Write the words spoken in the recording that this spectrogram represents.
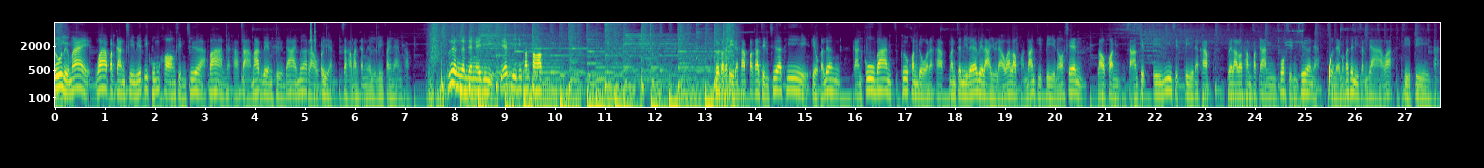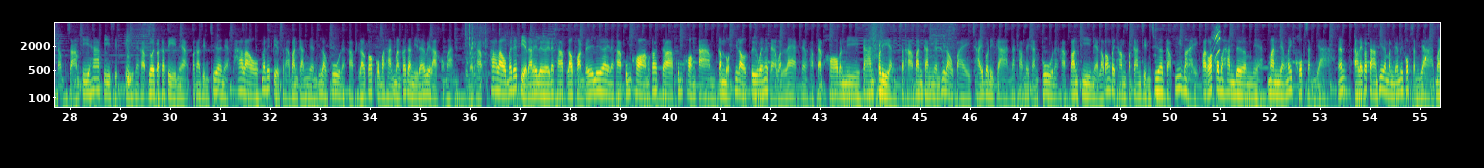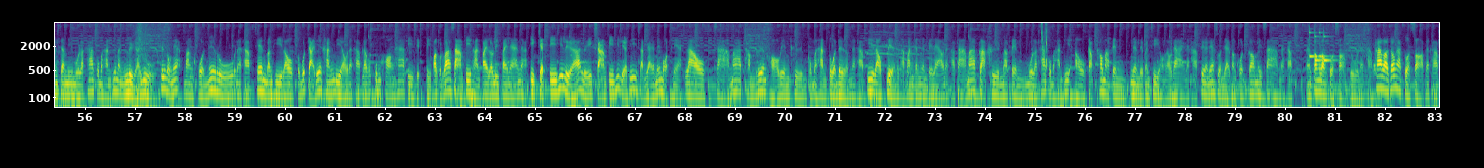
รู้หรือไม่ว่าประกันชีวิตที่คุ้มครองสินเชื่อบ้านนะครับสามารถเวนคืนได้เมื่อเราเปลี่ยนสถาบันการเงินหรือรีไฟแนนซ์ครับ เรื่องเงินยังไงดี CFP มีคำตอบ โดยปกตินะครับประกันสินเชื่อที่เกี่ยวกับเรื่องการกู้บ้านกู้คอนโดนะครับมันจะมีระยะเวลาอยู่แล้วว่าเราผ่อนบ้านกี่ปีเนาะเช่น เราผ่อน 30 ปี 20 ปีนะครับ เวลาเราทำประกันพวกสินเชื่อเนี่ยส่วนใหญ่มันก็จะมีสัญญาว่ากี่ปีอาจจะ3ปี 5 ปี 10 ปีนะครับโดยปกติเนี่ยประกันสินเชื่อเนี่ยถ้าเราไม่ได้เปลี่ยนสถาบันการเงินที่เรากู้นะครับแล้วก็กรมธรรม์มันก็จะมีระยะเวลาของมันถูกไหมครับถ้าเราไม่ได้เปลี่ยนอะไรเลยนะครับเราผ่อนไปเรื่อยๆนะครับคุ้มครองมันก็จะคุ้มครองตามกำหนดที่เราซื้อไว้ตั้งแต่วันแรกใช่ไหมครับแต่พอมันมีการเปลี่ยนสถาบันการเงินที่เราไปใช้บริการนะครับในการกู้นะครับบางทีเนี่ยเราต้องไปทำประกันสินเชื่อกับที่ใหม่ปรากฏว่ากรมธรรม์เดิมเนี่ยมันยังไม่ครบสัญญานั้นอะไรก็ตามที่มันยังไม่ครบสัญญา มันจะมีมูลค่ากรมธรรม์ที่มันเหลืออยู่ ซึ่งตรงนี้บางคนไม่รู้นะครับ เช่นบางทีเราสมมติจ่ายได้ครั้งเดียวนะครับ แล้วก็คุ้มครอง 5 ปี 10 ปี ปรากฏว่า 3 ปีผ่านไปเรารีไฟแนนซ์อะ อีก 7 ปีที่เหลือหรืออีก 3 ปีที่เหลือที่สัญญายังไม่หมดเนี่ย เราสามารถทำเรื่องขอเวรคืนกรมธรรม์ตัวเดิมนะครับที่เราเปลี่ยนสถาบันการเงินไปแล้วนะครับ สามารถกลับคืนมาเป็นมูลค่ากรมธรรม์ที่เอากลับเข้ามาเป็นเงินในบัญชีของเราได้นะครับ ซึ่งอันนี้ส่วนใหญ่บางคนก็ไม่ทราบนะครับนั้นต้องลองตรวจสอบดูนะครับ ถ้าเราต้องการตรวจสอบนะครับ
